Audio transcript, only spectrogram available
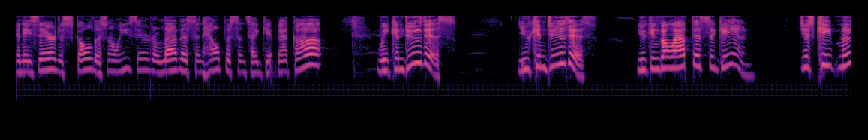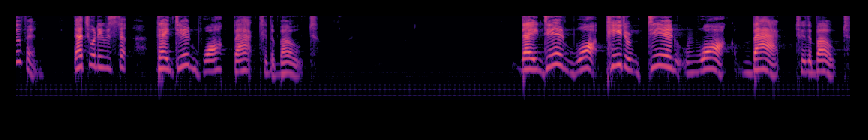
And he's there to scold us. No, he's there to love us and help us and say, Get back up. We can do this. You can do this. You can go at this again. Just keep moving. That's what he was saying. They did walk back to the boat. They did walk. Peter did walk back to the boat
